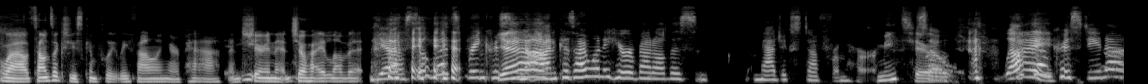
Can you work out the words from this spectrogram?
Wow, it sounds like she's completely following her path and sharing that joy. I love it. yeah, so let's bring Christina Yeah. on because I want to hear about all this magic stuff from her. Me too. So, welcome, Hi. Christina.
